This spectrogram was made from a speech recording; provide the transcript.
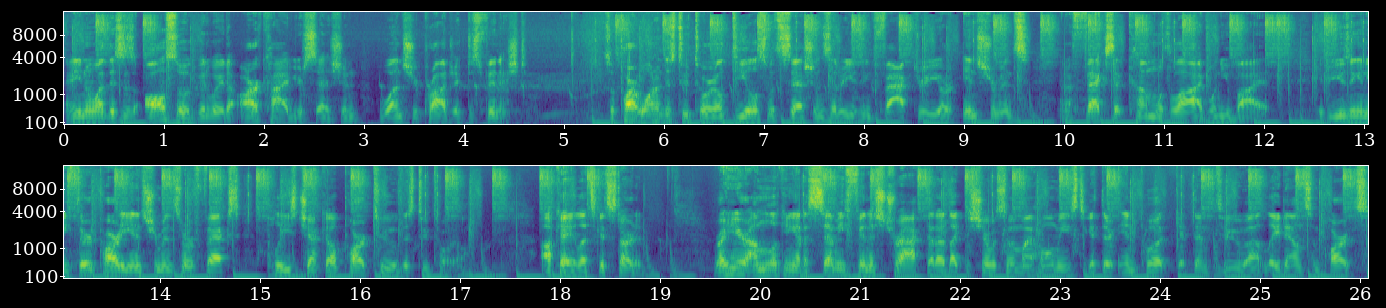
And you know what? This is also a good way to archive your session once your project is finished. So part one of this tutorial deals with sessions that are using factory or instruments and effects that come with live when you buy it. If you're using any third-party instruments or effects, please check out part two of this tutorial. Okay, let's get started. Right here, I'm looking at a semi-finished track that I'd like to share with some of my homies to get their input, get them to uh, lay down some parts.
